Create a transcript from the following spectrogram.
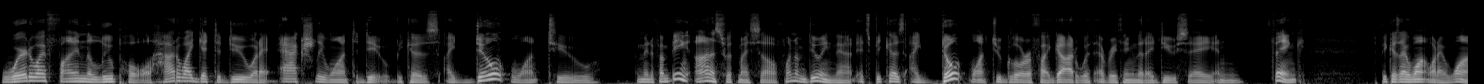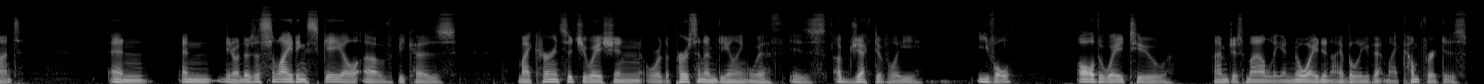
where do I find the loophole? How do I get to do what I actually want to do? Because I don't want to I mean, if I'm being honest with myself, when I'm doing that, it's because I don't want to glorify God with everything that I do, say, and think. It's because I want what I want. And and you know, there's a sliding scale of because my current situation or the person I'm dealing with is objectively evil, all the way to I'm just mildly annoyed and I believe that my comfort is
